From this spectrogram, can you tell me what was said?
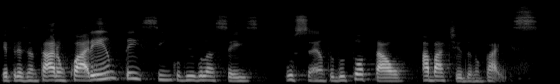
representaram 45,6% do total abatido no país.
